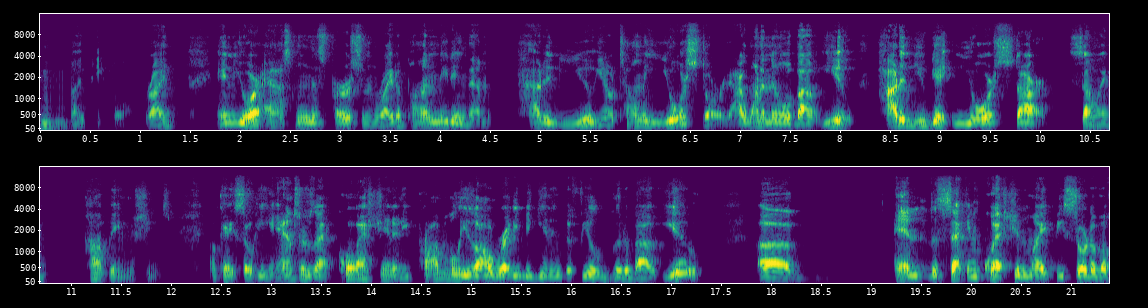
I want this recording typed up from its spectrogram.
Mhm. by people, right? And you're asking this person right upon meeting them, how did you, you know, tell me your story. I want to know about you. How did you get your start selling copying machines? Okay, so he answers that question and he probably is already beginning to feel good about you. Uh, and the second question might be sort of a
